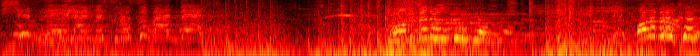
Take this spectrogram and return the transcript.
Şimdi eğlenme sırası bende. Abi ben öldüreceğim. Bana bırakın.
